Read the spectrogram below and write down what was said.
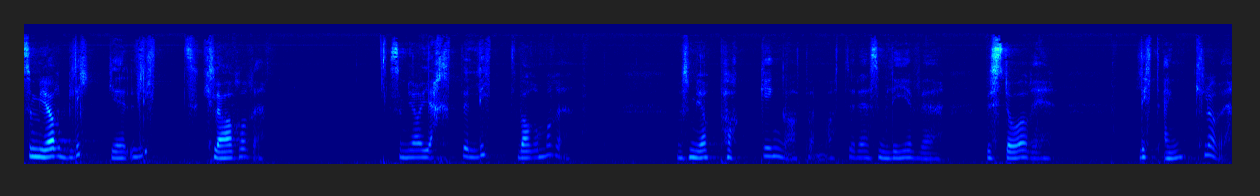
Som gjør blikket litt klarere. Som gjør hjertet litt varmere. Og som gjør pakkinga, på en måte, det som livet består i, litt enklere.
